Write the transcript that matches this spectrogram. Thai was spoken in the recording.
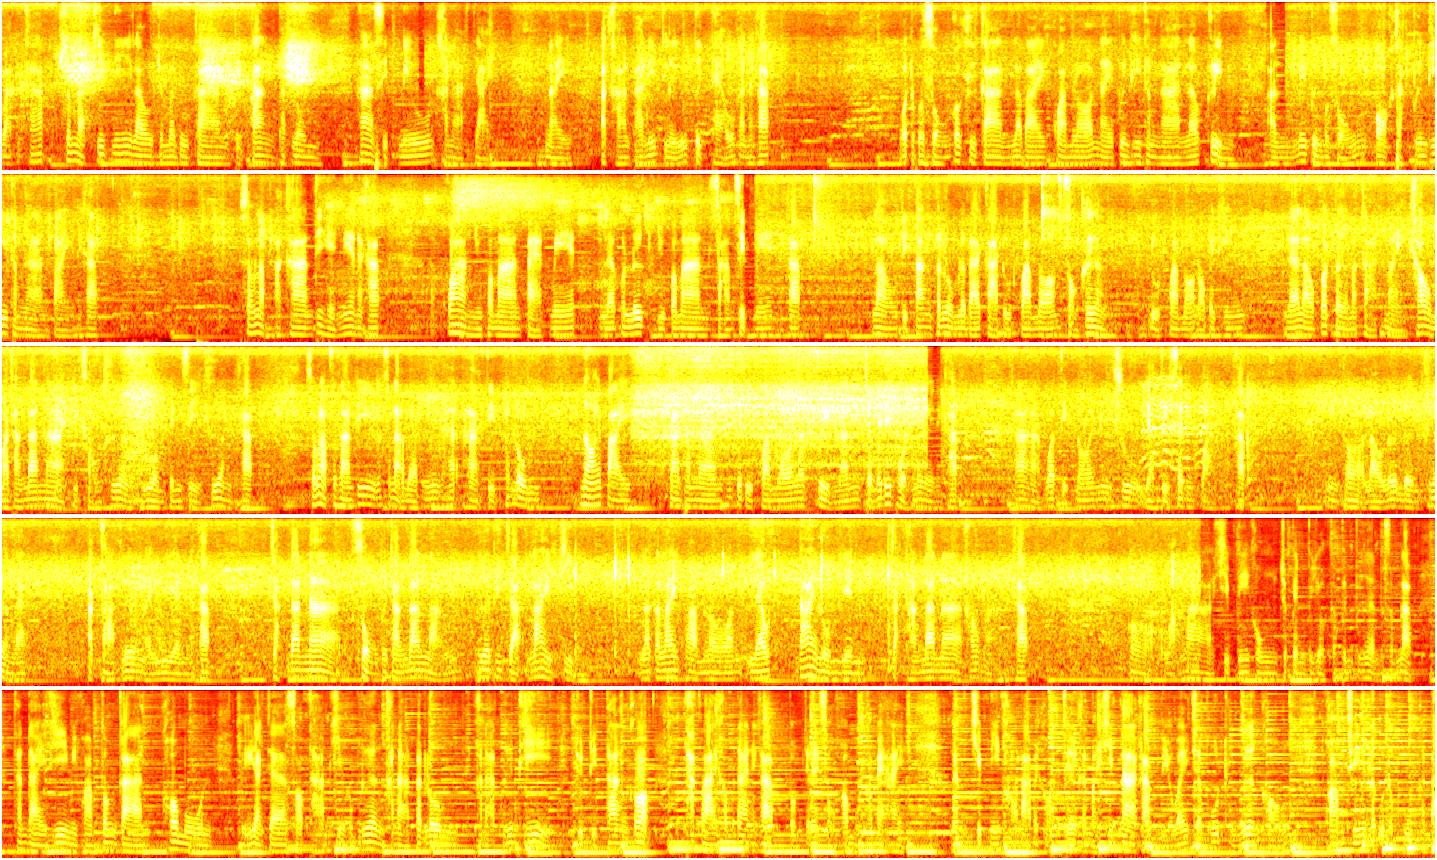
สวัสดีครับสำหรับคลิปนี้เราจะมาดูการติดตั้งพัดลม 50 นิ้วขนาดใหญ่ ในอาคารพาณิชย์หรือตึกแถวกันนะครับ วัตถุประสงค์ก็คือการระบายความร้อนในพื้นที่ทำงานแล้วกลิ่น อันไม่พึงประสงค์ออกจากพื้นที่ทำงานไปนะครับสำหรับอาคารที่เห็นเนี่ยนะครับ กว้างอยู่ประมาณ 8 เมตร แล้วก็ลึกอยู่ประมาณ 30 เมตรนะครับ เราติดตั้งพัดลมระบายอากาศดูดความร้อน2เครื่อง ดูดความร้อนออกไปทิ้ง และเราก็เติมอากาศใหม่เข้ามาทางด้านหน้าอีก 2 เครื่องรวมเป็น 4 เครื่องครับสำหรับสถานที่ลักษณะแบบนี้นะฮะหากติดพัดลมน้อยไปการทำงานที่จะดูดความร้อนและกลิ่นนั้นจะไม่ได้ผลเลยนะครับ ถ้าหากว่าติดน้อยนี่สู้อย่าติดซะดีกว่านะครับนี่ก็เราเริ่มเดินเครื่องแล้ว อากาศเริ่มไหลเวียนนะครับ จากด้านหน้า ส่งไปทางด้านหลัง เพื่อที่จะไล่กลิ่นแล้วก็ไล่ความร้อนแล้วได้ลมเย็นจากทางด้านหน้าเข้ามาครับ ก็หวังว่าคลิปนี้คงจะเป็นประโยชน์กับเพื่อนๆสำหรับท่านใดที่มีความต้องการข้อมูล หรืออยากจะสอบถามเกี่ยวกับเรื่องขนาดพัดลม ขนาดพื้นที่จุดติดตั้งก็ทักไลน์ หน้าครับ เดี๋ยวไว้จะพูดถึงเรื่องของความชื้นและอุณหภูมิกันนะ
